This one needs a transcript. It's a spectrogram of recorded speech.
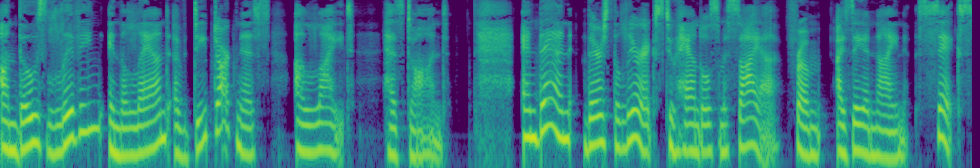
On those living in the land of deep darkness, a light has dawned. And then there's the lyrics to Handel's Messiah from Isaiah 9 6,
